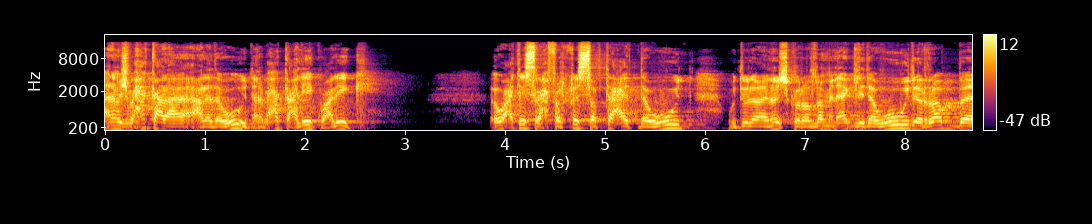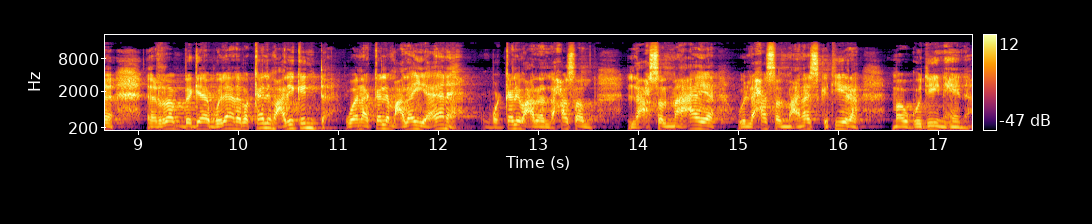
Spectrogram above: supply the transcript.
أنا مش بحكي على على داوود أنا بحكي عليك وعليك. أوعى تسرح في القصة بتاعت داوود وتقول نشكر الله من أجل داوود الرب الرب جابه. لا أنا بتكلم عليك أنت وأنا أتكلم عليا أنا وبتكلم على اللي حصل اللي حصل معايا واللي حصل مع ناس كتيرة موجودين هنا.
